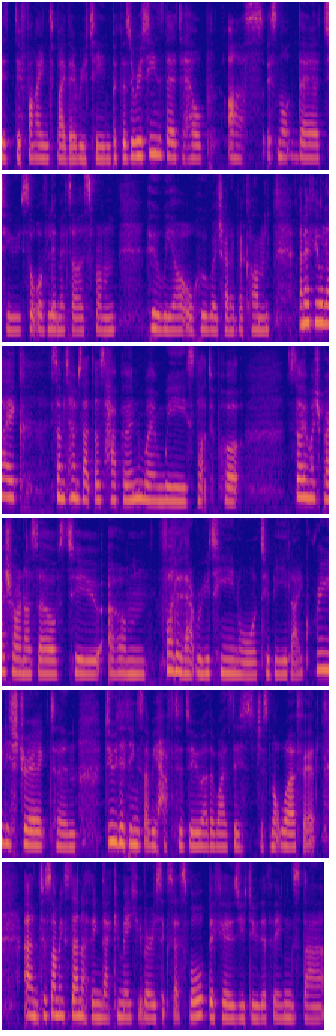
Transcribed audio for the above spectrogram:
is defined by their routine because the routine's there to help us. It's not there to sort of limit us from who we are or who we're trying to become. And I feel like sometimes that does happen when we start to put so much pressure on ourselves to um, follow that routine or to be like really strict and do the things that we have to do otherwise it's just not worth it and to some extent i think that can make you very successful because you do the things that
